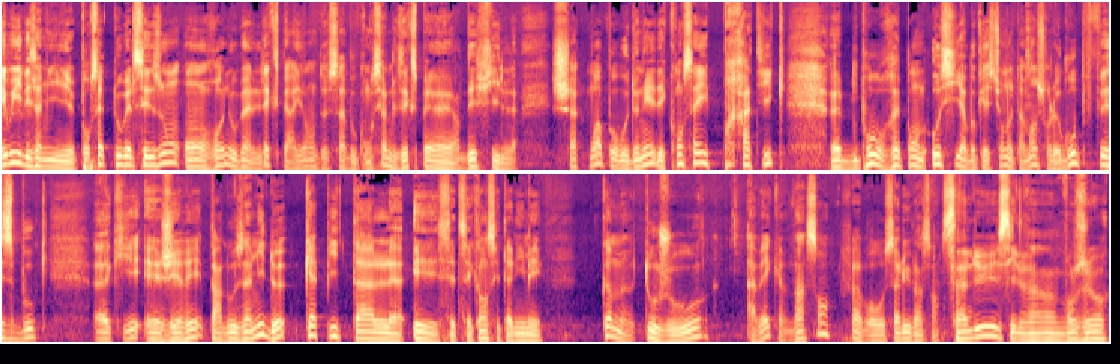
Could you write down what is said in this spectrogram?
Et oui, les amis, pour cette nouvelle saison, on renouvelle l'expérience de ça vous concerne. Les experts défilent chaque mois pour vous donner des conseils pratiques euh, pour répondre aussi à vos questions, notamment sur le groupe Facebook euh, qui est géré par nos amis de Capital. Et cette séquence est animée, comme toujours, avec Vincent Favreau. Salut Vincent. Salut Sylvain, bonjour.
